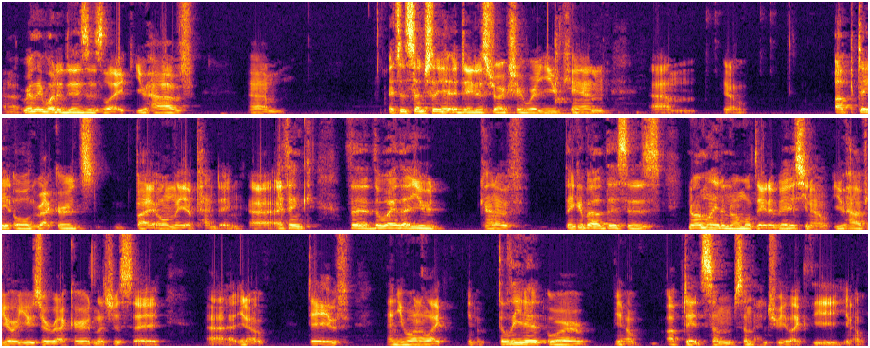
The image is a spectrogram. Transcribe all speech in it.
Uh, really, what it is is like you have. Um, it's essentially a data structure where you can, um, you know, update old records by only appending. Uh, I think the the way that you would kind of think about this is normally in a normal database, you know, you have your user record, let's just say, uh, you know, Dave, and you want to like, you know, delete it or, you know, update some, some entry like the, you know,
